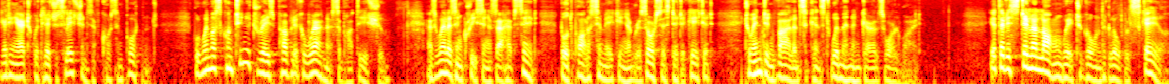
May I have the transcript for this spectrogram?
Getting adequate legislation is, of course, important. But we must continue to raise public awareness about the issue, as well as increasing, as I have said, both policy making and resources dedicated to ending violence against women and girls worldwide. Yet there is still a long way to go on the global scale.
